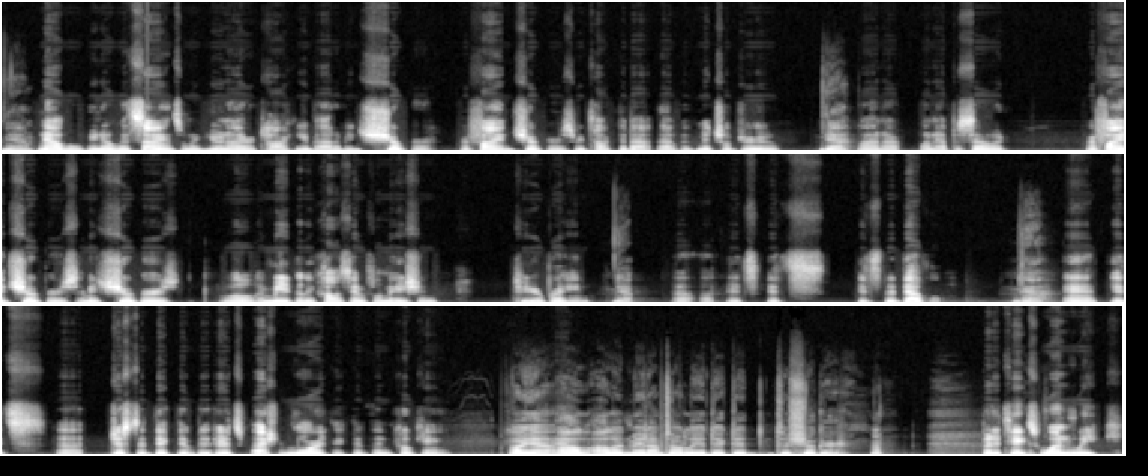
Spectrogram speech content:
Yeah. now what we know with science and what you and I are talking about. I mean, sugar, refined sugars. We talked about that with Mitchell Drew Yeah. on our one episode. Refined sugars. I mean, sugars will immediately cause inflammation to your brain. Yeah, Uh, it's it's it's the devil, Yeah. and it's uh, just addictive. It's actually more addictive than cocaine. Oh yeah. And- I'll I'll admit I'm totally addicted to sugar. But it takes one week,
